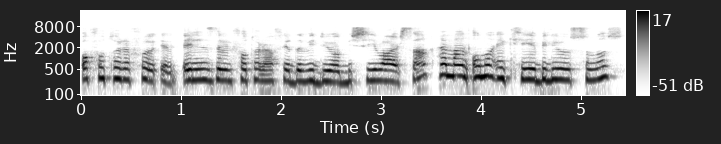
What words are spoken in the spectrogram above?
o fotoğrafı e, elinizde bir fotoğraf ya da video bir şey varsa hemen onu ekleyebiliyorsunuz.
